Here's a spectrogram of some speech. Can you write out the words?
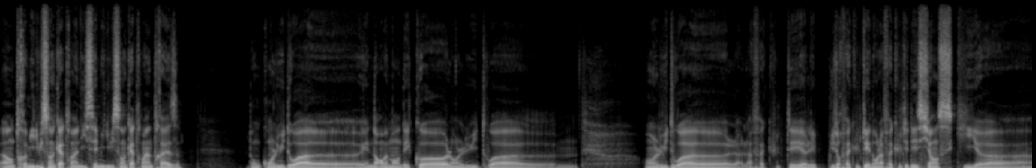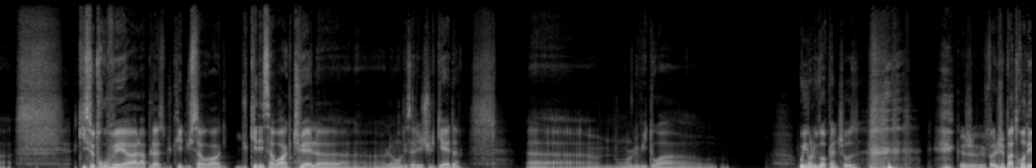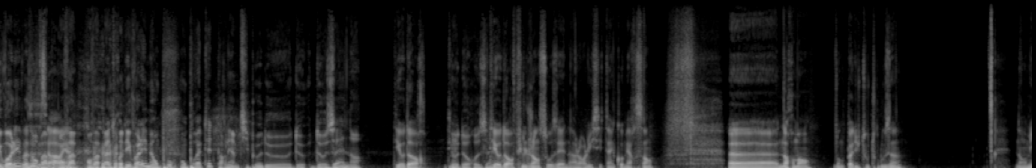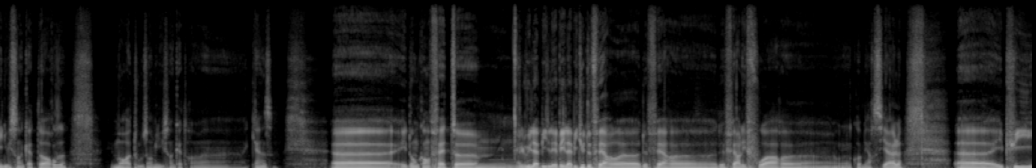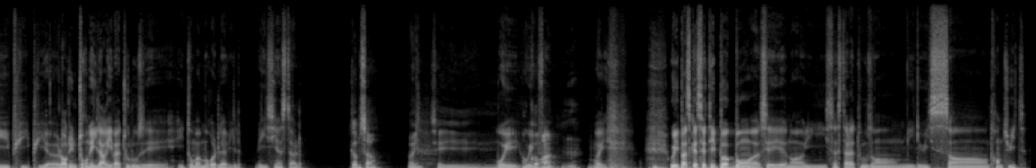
entre 1890 et 1893. Donc on lui doit énormément d'écoles, on lui doit on lui doit euh, la, faculté, les plusieurs facultés, dont la faculté des sciences qui, euh, qui se trouvait à la place du quai, du savoir, du quai des savoirs actuels euh, le long des allées Jules Gued. On lui doit. Oui, on lui doit plein de choses. que je ne vais, pas trop dévoiler. Parce on, va, va, pas trop dévoiler, mais on, pourrait peut-être parler un petit peu de, de, Théodore. Théodore Théodore Fulgence Ozen. Alors lui, c'est un commerçant normand donc pas du tout toulousain. Non, en 1814. Il est mort à Toulouse en 1895. Euh, et donc en fait, euh, lui, il avait l'habitude de faire, euh, de faire, de faire les foires commerciales. et puis, puis, puis lors d'une tournée, il arrive à Toulouse et il tombe amoureux de la ville. Et il s'y installe. Comme ça. Oui, c'est. Oui, oui, enfin, oui. oui, parce qu'à cette époque, bon, c'est, il s'installe à Toulouse en 1838.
